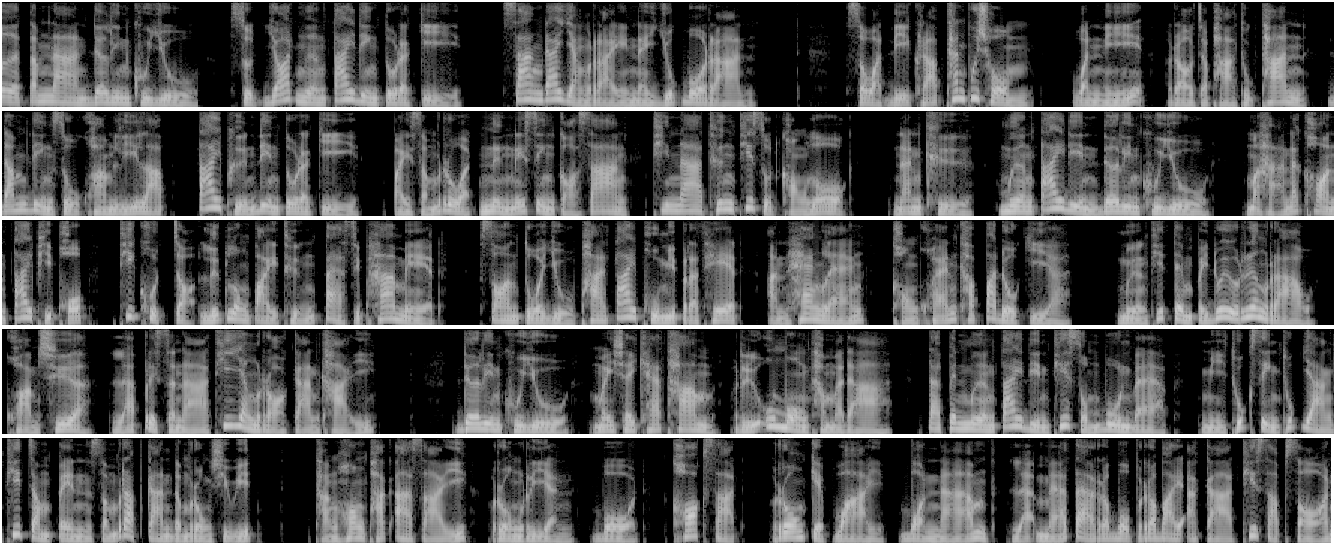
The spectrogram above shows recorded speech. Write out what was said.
เปิดตำนานเดลินคูยู สุดยอดเมืองใต้ดิงตุรกี สร้างได้อย่างไรในยุคโบราณ สวัสดีครับท่านผู้ชม วันนี้เราจะพาทุกท่านดำดิ่งสู่ความลี้ลับ ใต้ผืนดินตุรกี ไปสำรวจหนึ่งในสิ่งก่อสร้างที่น่าทึ่งที่สุดของโลก นั่นคือ เมืองใต้ดินเดลินคูยู มหานครใต้พิภพที่ขุดเจาะลึกลงไปถึง 85 เมตร ซ่อนตัวอยู่ภายใต้ภูมิประเทศ อันแห้งแล้ง ของแคว้นคัปปาโดเกีย เมืองที่เต็มไปด้วยเรื่องราว ความเชื่อและปริศนาที่ยังรอการไข เดอรินคูยูไม่ใช่แค่ถ้ำหรืออุโมงค์ธรรมดา แต่เป็นเมืองใต้ดินที่สมบูรณ์แบบ มีทุกสิ่งทุกอย่างที่จำเป็นสำหรับการดำรงชีวิต ทั้งห้องพักอาศัย โรงเรียน โบสถ์คอกสัตว์ โรงเก็บไวน์บ่อนน้ำและแม้แต่ระบบระบายอากาศที่ซับซ้อน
